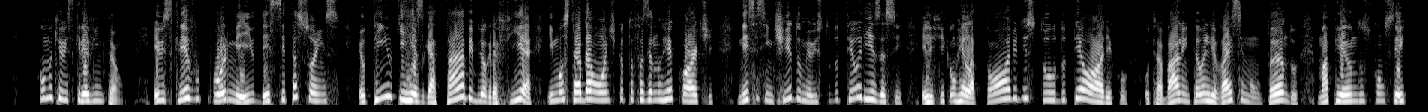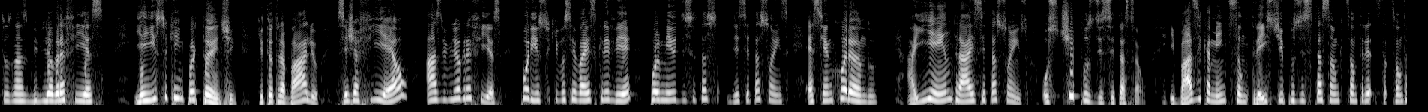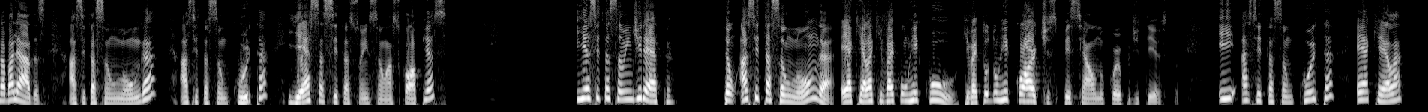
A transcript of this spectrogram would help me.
Como que eu escrevo então? eu escrevo por meio de citações. Eu tenho que resgatar a bibliografia e mostrar da onde que eu estou fazendo o recorte. Nesse sentido, o meu estudo teoriza-se. Ele fica um relatório de estudo teórico. O trabalho, então, ele vai se montando, mapeando os conceitos nas bibliografias. E é isso que é importante, que o teu trabalho seja fiel às bibliografias. Por isso que você vai escrever por meio de, citações, é se ancorando. Aí entra as citações, os tipos de citação. E basicamente são três tipos de citação que são, são trabalhadas: a citação longa, a citação curta, e essas citações são as cópias, e a citação indireta. Então, a citação longa é aquela que vai com recuo, que vai todo um recorte especial no corpo de texto. E a citação curta é aquela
